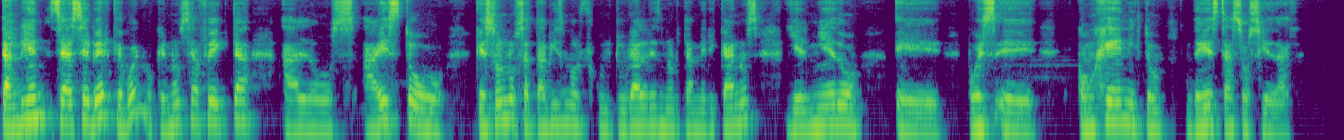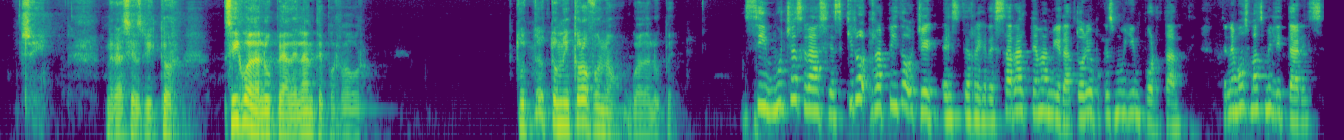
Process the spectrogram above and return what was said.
También se hace ver que, bueno, que no se afecta a los, a esto que son los atavismos culturales norteamericanos y el miedo, eh, pues, eh, congénito de esta sociedad. Sí, gracias, Víctor. Sí, Guadalupe, adelante, por favor. Tu, micrófono, Guadalupe. Sí, muchas gracias. Quiero rápido este, regresar al tema migratorio porque es muy importante tenemos más militares,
